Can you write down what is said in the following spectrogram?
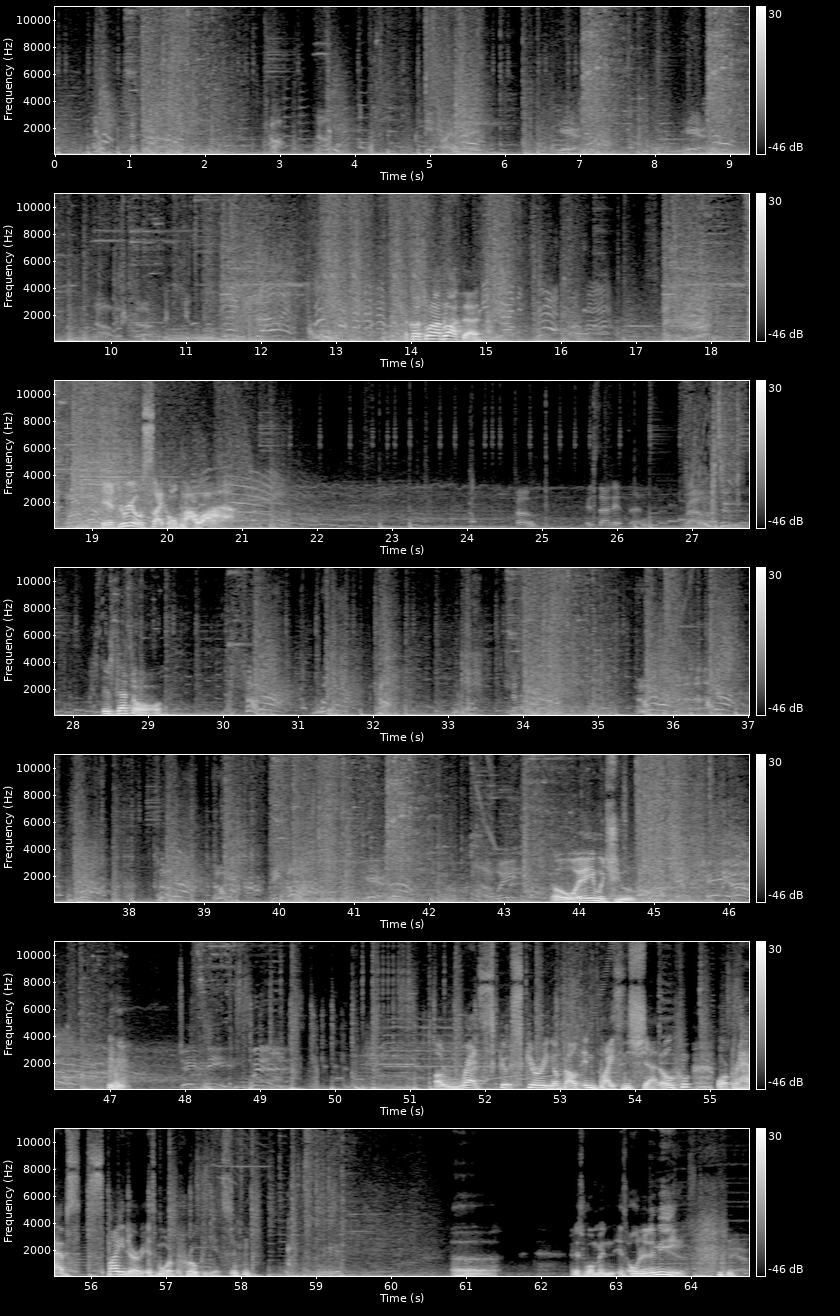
I have sworn I blocked that. Here's real psycho power. Is that all? Away with you. A rat sc- scurrying about in Bison's shadow, or perhaps spider is more appropriate. this woman is older than me.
